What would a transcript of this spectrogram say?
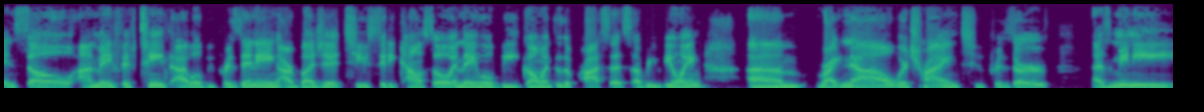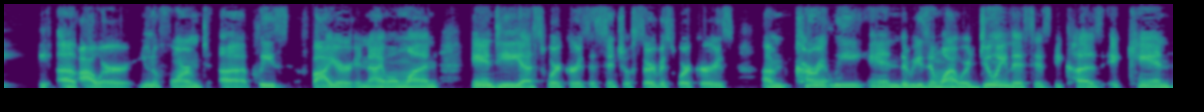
And so on May 15th, I will be presenting our budget to City Council and they will be going through the process of reviewing. Um, right now, we're trying to preserve as many of our uniformed uh, police fire and 911 and DES workers, essential service workers um, currently. And the reason why we're doing this is because it can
